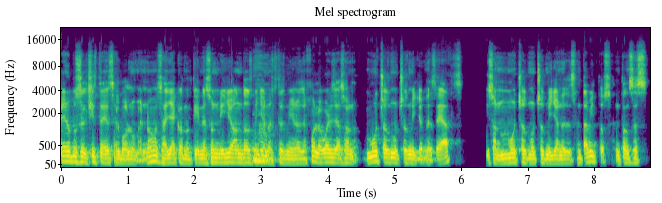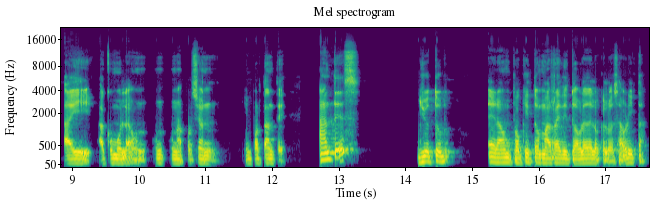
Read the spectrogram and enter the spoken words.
Pero pues el chiste es el volumen, ¿no? O sea, ya cuando tienes un millón, dos millones, tres millones de followers, ya son muchos, muchos millones de ads y son muchos, muchos millones de centavitos. Entonces ahí acumula una porción importante. Antes YouTube era un poquito más redituable de lo que lo es ahorita.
